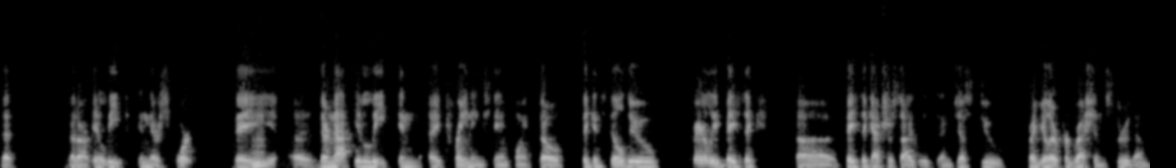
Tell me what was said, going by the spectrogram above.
that that are elite in their sport, they mm-hmm. uh, they're not elite in a training standpoint. So they can still do fairly basic uh, basic exercises and just do regular progressions through them.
